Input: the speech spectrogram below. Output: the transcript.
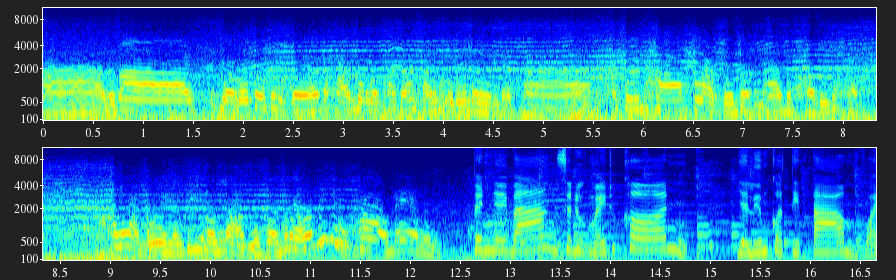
ค่ะบ๊ายบายเดี๋ยวรถจะถึงแล้วนะคะ ลงรถทางด้านซ้ายมือได้เลยนะคะ เดินทางกลับโดยสวัสดิภาพนะคะบ๊ายบายข้างหลังตัวเองนะที่ล้นหลามเหลือเกินแสดงว่าไม่หิวข้าวแน่เลย เป็นไงบ้าง สนุกไหมทุกคน อย่าลืมกดติดตาม ไว้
